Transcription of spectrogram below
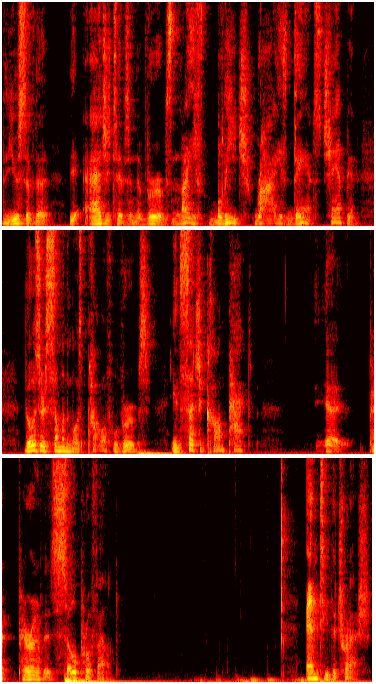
the use of the, the adjectives and the verbs knife, bleach, rise, dance, champion. Those are some of the most powerful verbs in such a compact uh, paragraph. It's so profound. Empty the trash,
